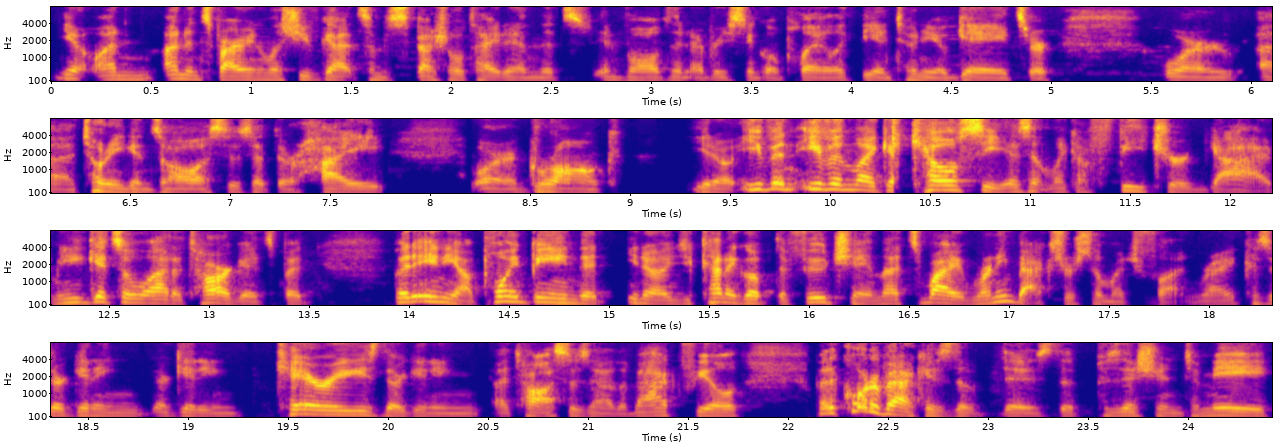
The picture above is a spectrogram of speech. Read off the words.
you know, un, uninspiring unless you've got some special tight end that's involved in every single play, like the Antonio Gates or, or uh, Tony Gonzalez is at their height, or a Gronk. You know, even even like a Kelce isn't like a featured guy. I mean, he gets a lot of targets, but but anyhow, point being that you know you kind of go up the food chain. That's why running backs are so much fun, right? Because they're getting they're getting carries, they're getting uh, tosses out of the backfield. But the quarterback is the is the position to me.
